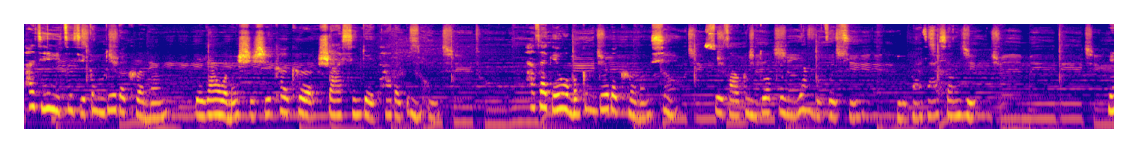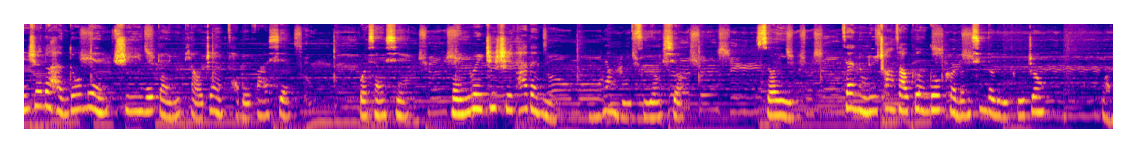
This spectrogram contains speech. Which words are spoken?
他给予自己更多的可能，也让我们时时刻刻刷新对他的定义。他在给我们更多的可能性，塑造更多不一样的自己，与大家相遇。人生的很多面，是因为敢于挑战才被发现。我相信每一位支持他的你一样如此优秀，所以，在努力创造更多可能性的旅途中，我们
